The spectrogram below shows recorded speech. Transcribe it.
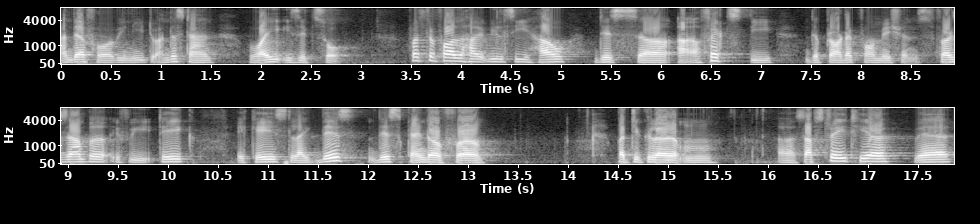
and therefore, we need to understand why is it so. First of all we will see how this uh, affects the, the product formations. For example, if we take a case like this, this kind of uh, particular um, uh, substrate here where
